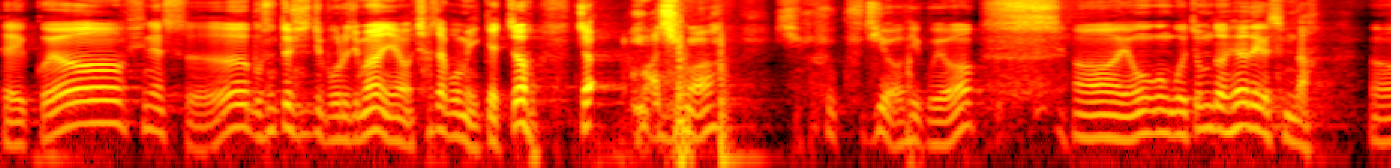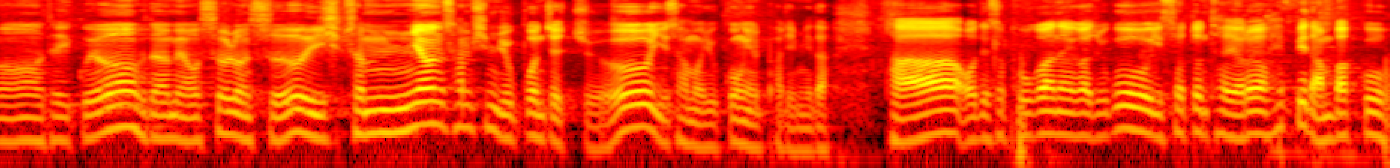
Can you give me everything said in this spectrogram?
돼 있고요. 피네스 무슨 뜻인지 모르지만 예, 찾아보면 있겠죠. 자 마지막 그 구디어이고요. 어, 영어 공부 좀 더 해야 되겠습니다. 어, 돼 있고요. 그 다음에 어설런스 23년 36번째 주 235 6018입니다. 다 어디서 보관해가지고 있었던 타이어라 햇빛 안 받고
